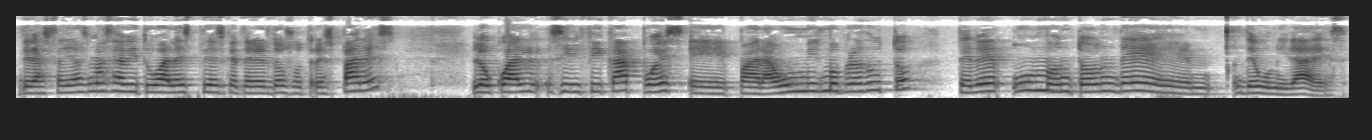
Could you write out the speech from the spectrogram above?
de las tallas más habituales tienes que tener dos o tres pares lo cual significa pues eh, para un mismo producto tener un montón de, unidades.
